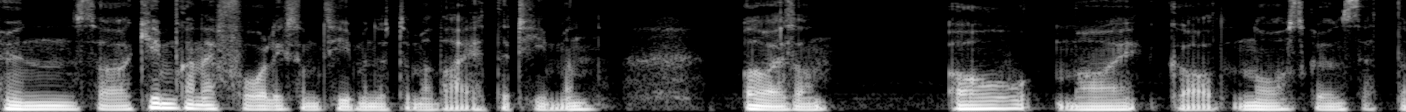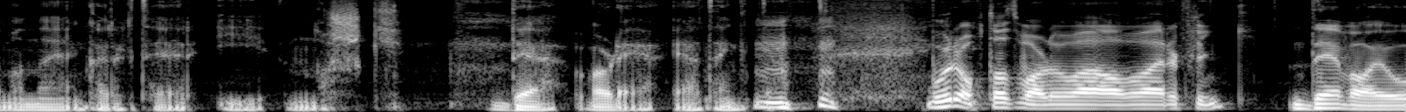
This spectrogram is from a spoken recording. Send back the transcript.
Hun sa 'Kim, kan jeg få liksom ti minutter med deg etter timen?' Og da var jeg sånn Oh my god, nå skal hun sette meg ned en karakter i norsk. Det var det jeg tenkte. Hvor opptatt var du av å være flink? Det var jo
